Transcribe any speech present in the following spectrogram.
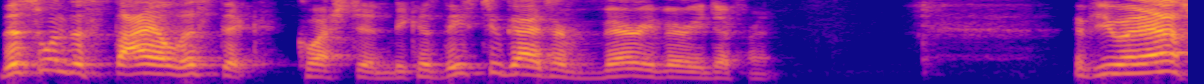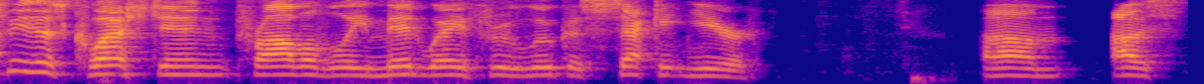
This one's a stylistic question because these two guys are very, very different. If you had asked me this question probably midway through Luka's second year, um, I was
